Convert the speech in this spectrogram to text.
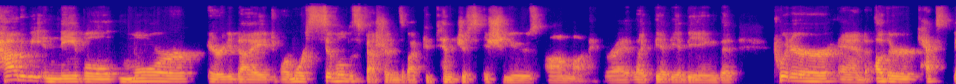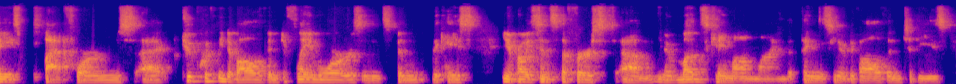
how do we enable more erudite or more civil discussions about contentious issues online, right? Like the idea being that Twitter and other text based platforms uh, too quickly devolve into flame wars. And it's been the case, you know, probably since the first, um, you know, MUDs came online that things, you know, devolve into these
